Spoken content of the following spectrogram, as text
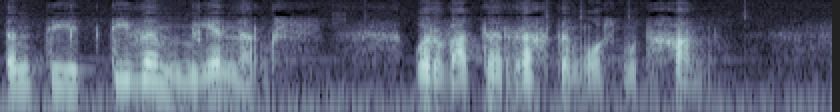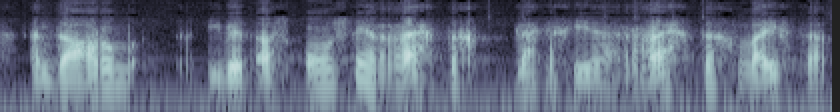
intuïtiewe menings oor watter rigting ons moet gaan. En daarom jy weet as ons nie regtig plek gee, regtig luister,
